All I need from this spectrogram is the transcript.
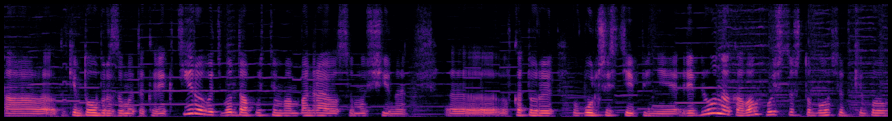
а, каким-то образом это корректировать. Вот, допустим, вам понравился мужчина, э, в который в большей степени ребенок, а вам хочется, чтобы он все-таки был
